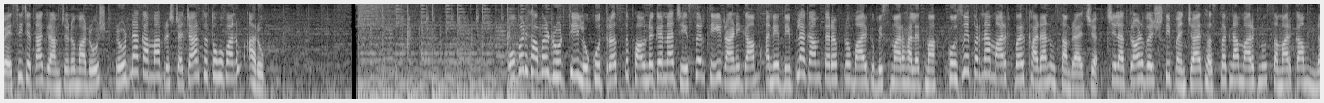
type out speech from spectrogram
બેસી જતા ગ્રામજનોમાં રોષ. રોડના કામમાં ભ્રષ્ટાચાર થતો હોવાનો આરોપ. ઓબડખાબડ રોડથી લોકો ત્રસ્ત. ભાવનગરના જેસરથી રાણીગામ અને દેપલા ગામ તરફનો માર્ગ બિસ્માર હાલતમાં. કોઝવે પરના માર્ગ પર ખાડાનું સામ્રાજ્ય. છેલ્લા ત્રણ વર્ષથી પંચાયત હસ્તકના માર્ગનું સમારકામ ન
